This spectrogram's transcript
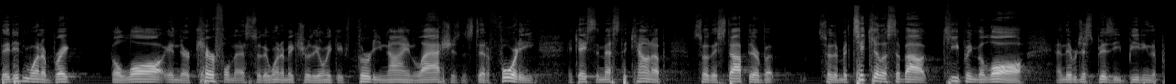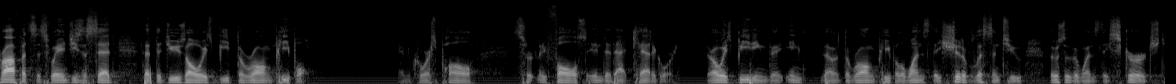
they didn't want to break the law in their carefulness, so they want to make sure they only gave 39 lashes instead of 40 in case they messed the count up. So they stopped there, but so they're meticulous about keeping the law, and they were just busy beating the prophets this way. And Jesus said that the Jews always beat the wrong people. And of course, Paul certainly falls into that category. They're always beating the, in, the, the, wrong people, the ones they should have listened to. Those are the ones they scourged.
